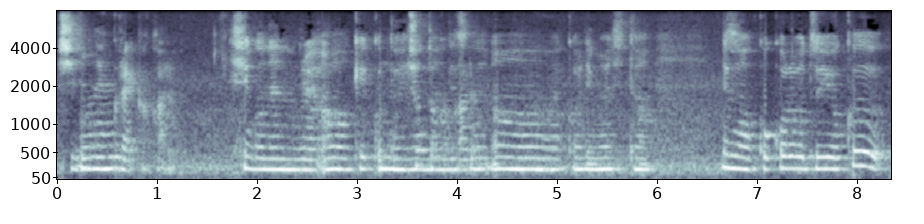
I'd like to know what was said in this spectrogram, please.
45年ぐらいかかる、45年ぐらい。ああ結構大うんちょっと変なんですね、かかる。ああわかりました。でも心強く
